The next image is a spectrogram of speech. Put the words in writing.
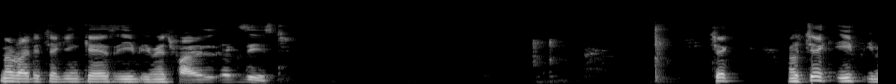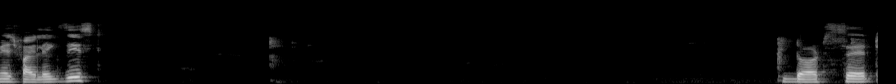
Now write a checking case if image file exists. Check now check if image file exists. Dot set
